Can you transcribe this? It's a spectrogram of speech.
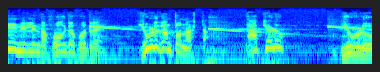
ನೀನ್ ಇಲ್ಲಿಂದ ಹೋಗದೆ ಹೋದ್ರೆ ಇವಳಿಗಂತೂ ನಷ್ಟ. ಯಾಕೆ ಹೇಳು? ಇವಳು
